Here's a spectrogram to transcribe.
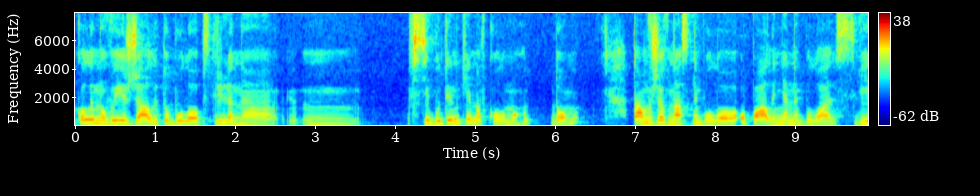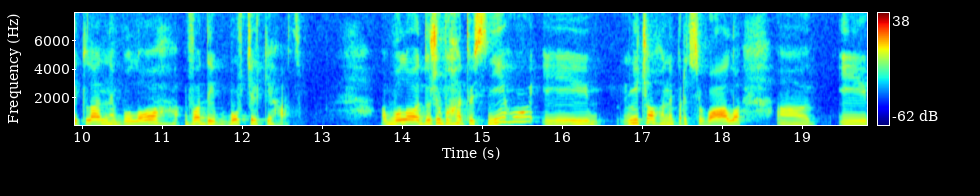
Коли ми виїжджали, то було обстріляно всі будинки навколо мого дому. Там вже в нас не було опалення, не було світла, не було води, був тільки газ. Було дуже багато снігу і нічого не працювало. І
